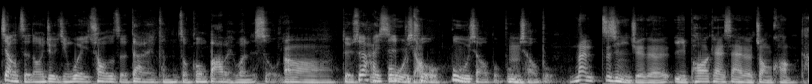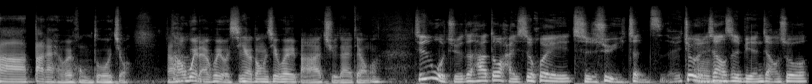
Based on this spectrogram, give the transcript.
这样子的东西就已经为创作者带来可能总共八百万的收益哦，对，所以还是不错，不无小补，不无小补。那志祺你觉得以 Podcast 现在的状况，它大概还会红多久？然后未来会有新的东西会把它取代掉吗？其实我觉得它都还是会持续一阵子，就有点像是别人讲说，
